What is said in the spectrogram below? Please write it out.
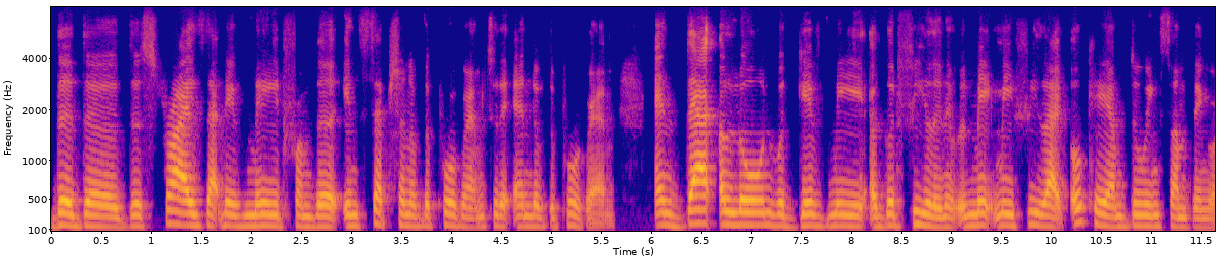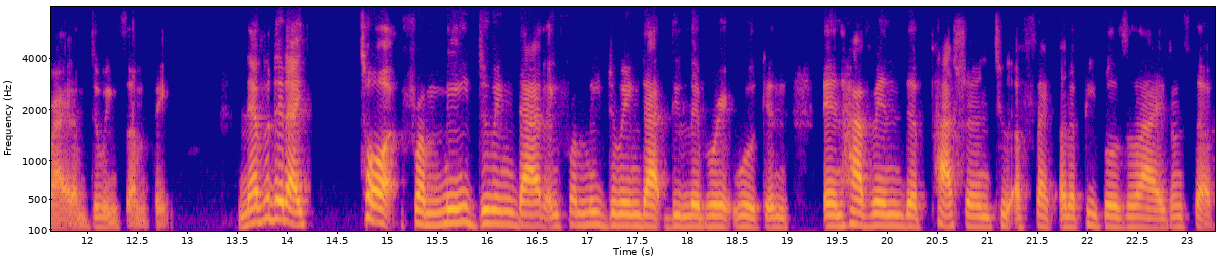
the the the strides that they've made from the inception of the program to the end of the program. And that alone would give me a good feeling. It would make me feel like okay i'm doing something right. I'm doing something never did i taught from me doing that and from me doing that deliberate work and and having the passion to affect other people's lives and stuff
